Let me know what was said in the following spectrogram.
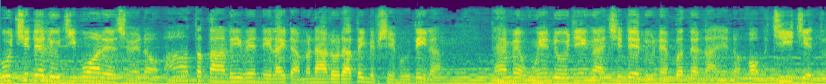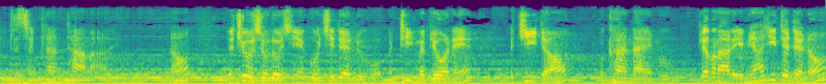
ကိုချစ်တဲ့လူကြီးပွားတယ်ဆိုရင်တော့အာတတလေးပဲနေလိုက်တာမနာလို့တာတိတ်မဖြစ်ဘူးသိလားဒါပေမဲ့ဝင်တူချင်းကချစ်တဲ့လူနဲ့ပတ်သက်လာရင်တော့ဟောအကြီးကျယ်သူတစ်စက္ကန့်ထလာတယ်နော်တချို့ဆိုလို့ရှိရင်ကိုချစ်တဲ့လူကိုအထိမပြောနဲ့အကြည့်တောင်မခံနိုင်ဘူးပြဿနာတွေအများကြီးတက်တယ်နော်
